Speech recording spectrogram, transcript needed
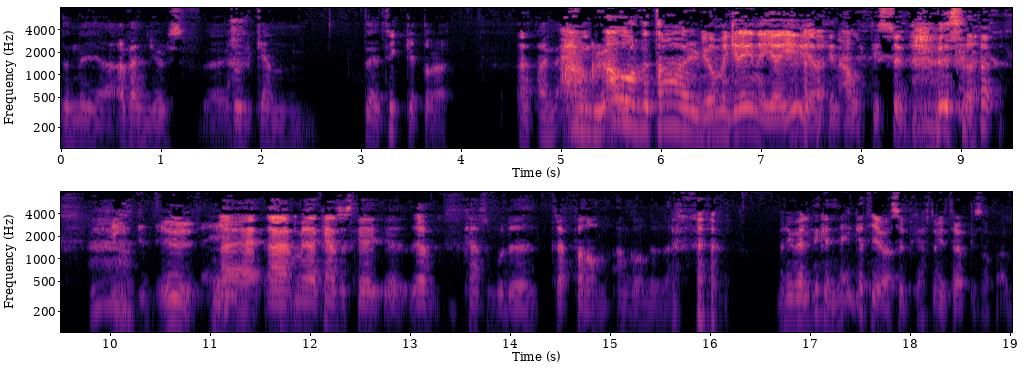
den nya Avengers eh, eh, då, då. Att I'm angry all- all the time! Jo men grejen är, jag är ju egentligen alltid sur. Inte du, nej. nej, nej, men jag kanske ska, jag, jag kanske borde träffa någon angående det där. Men det är väldigt mycket negativa superkrafter vi tar upp i så fall.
